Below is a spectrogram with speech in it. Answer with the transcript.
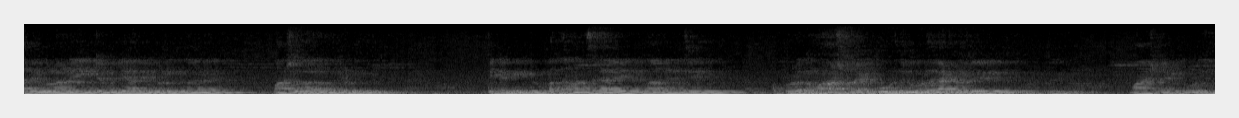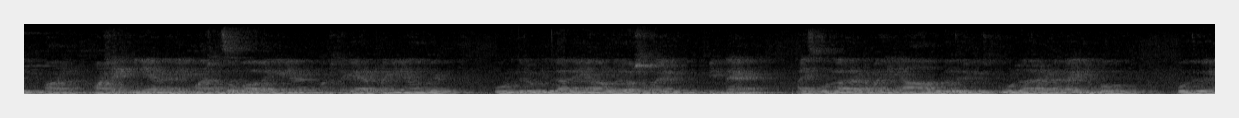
അറിവുകളാണ് ഏറ്റവും വലിയ അറിവുകൾ എന്നാണ് മാഷ് പറഞ്ഞിട്ടുള്ളത്. പിന്നെ വീണ്ടും പത്താം ക്ലാസ്സിലായാലും ചെയ്തു അപ്പോഴൊക്കെ മാഷുമായിട്ട് കൂടുതൽ കൂടുതൽ അടുത്ത് മാഷിനായിട്ട് കൂടുതൽ മാഷ എങ്ങനെയാണ് അല്ലെങ്കിൽ മാഷിന്റെ സ്വഭാവം എങ്ങനെയാണ് മാഷിന്റെ ക്യാരക്ടർ എങ്ങനെയാണെന്നൊക്കെ കൂടുതൽ കൂടുതൽ അറിയാനുള്ള വർഷമായിരുന്നു പിന്നെ ഹൈസ്കൂൾ കാലഘട്ടം അല്ലെങ്കിൽ ആ കഴിഞ്ഞപ്പോൾ പൊതുവെ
